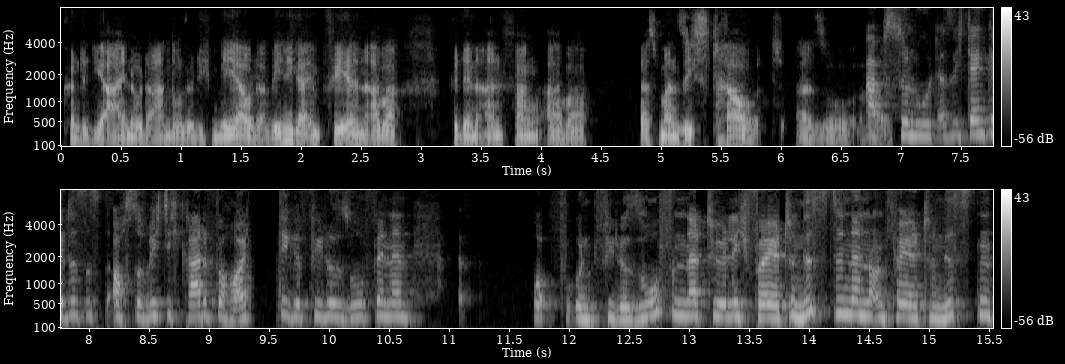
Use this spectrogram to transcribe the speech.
könnte die eine oder andere würde ich mehr oder weniger empfehlen, aber für den Anfang, aber dass man sich traut. Also, äh, Absolut. Also ich denke, das ist auch so wichtig, gerade für heutige Philosophinnen, und Philosophen natürlich, Feuilletonistinnen und Feuilletonisten,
